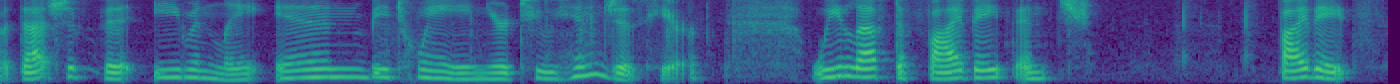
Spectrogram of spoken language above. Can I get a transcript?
but that should fit evenly in between your two hinges here. We left a 5 8 inch 5 8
